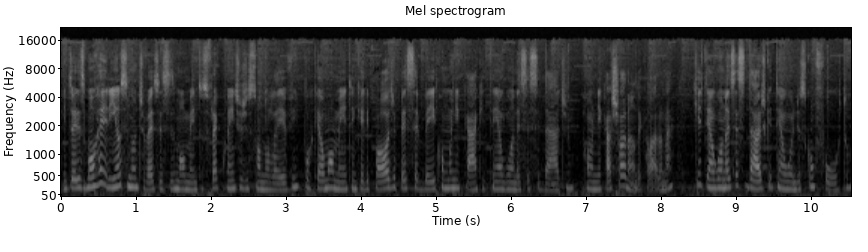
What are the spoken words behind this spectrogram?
Então, eles morreriam se não tivesse esses momentos frequentes de sono leve, porque é o momento em que ele pode perceber e comunicar que tem alguma necessidade. Comunicar chorando, é claro, né? Que tem alguma necessidade, que tem algum desconforto.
